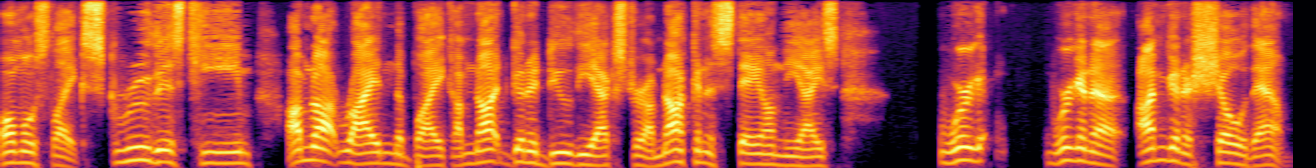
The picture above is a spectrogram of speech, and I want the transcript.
Almost like, screw this team. I'm not riding the bike. I'm not going to do the extra. I'm not going to stay on the ice. We're, we're going to, I'm going to show them.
